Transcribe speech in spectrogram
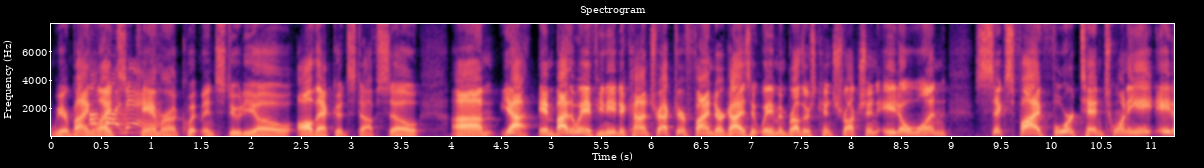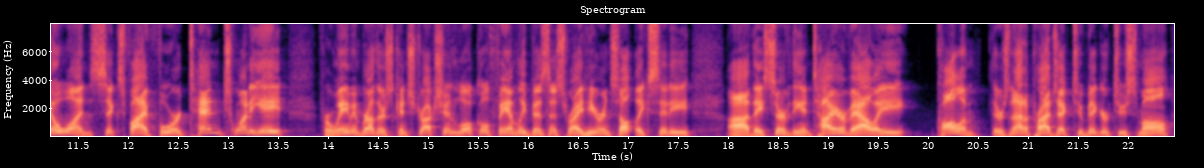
we are buying lights, camera, equipment, studio, all that good stuff. So, um, yeah. And by the way, if you need a contractor, find our guys at Wayman Brothers Construction, 801 654 1028. 801 654 1028 for Wayman Brothers Construction, local family business right here in Salt Lake City. Uh, they serve the entire valley. Call them. There's not a project too big or too small.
